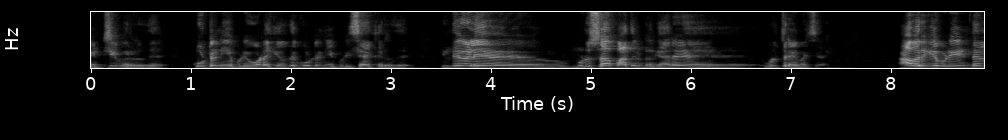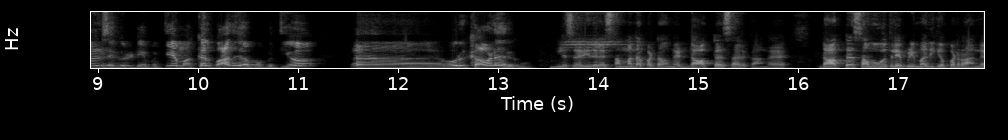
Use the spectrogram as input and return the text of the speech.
வெற்றி பெறுறது கூட்டணி எப்படி உடைக்கிறது கூட்டணி எப்படி சேர்க்கறது இந்த வேலையை முழுசாக பார்த்துக்கிட்டு இருக்காரு உள்துறை அமைச்சர். அவருக்கு எப்படி இன்டர்னல் செக்யூரிட்டியை பற்றியோ மக்கள் பாதுகாப்பை பற்றியோ ஒரு கவலை இருக்கும். இல்லை சார் இதில் சம்மந்தப்பட்டவங்க டாக்டர்ஸாக இருக்காங்க. டாக்டர் சமூகத்துல எப்படி மதிக்கப்படுறாங்க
